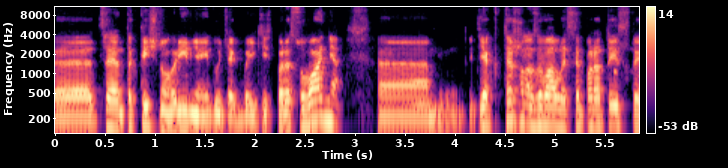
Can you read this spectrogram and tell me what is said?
Е, Це тактичного рівня йдуть якби якісь пересування. Е, Як те, що називали сепаратисти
